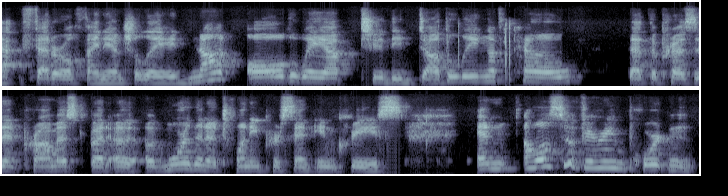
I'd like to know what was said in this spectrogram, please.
that federal financial aid, not all the way up to the doubling of Pell that the president promised, but a, a more than a 20% increase. And also, very important,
